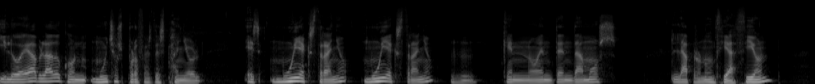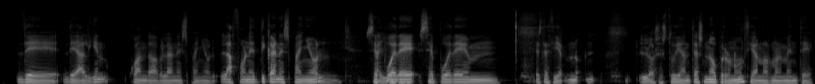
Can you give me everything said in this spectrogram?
Y lo he hablado con muchos profes de español, es muy extraño, muy extraño que no entendamos la pronunciación de, de alguien cuando habla en español. La fonética en español Mm. se puede, se puede, mm, es decir, no- los estudiantes no pronuncian normalmente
